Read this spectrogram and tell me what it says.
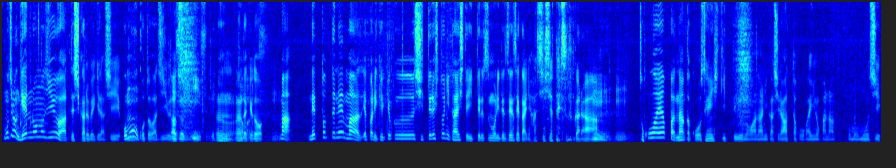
もちろん言論の自由はあってしかるべきだし、思うことは自由だあそうし、いいですよね、うん。なんだけど、うん。まあネットってね、まあやっぱり結局知ってる人に対して言ってるつもりで全世界に発信しちゃったりするから、うんうん。そこはやっぱなんかこう線引きっていうのは何かしらあった方がいいのかなとも思うし、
